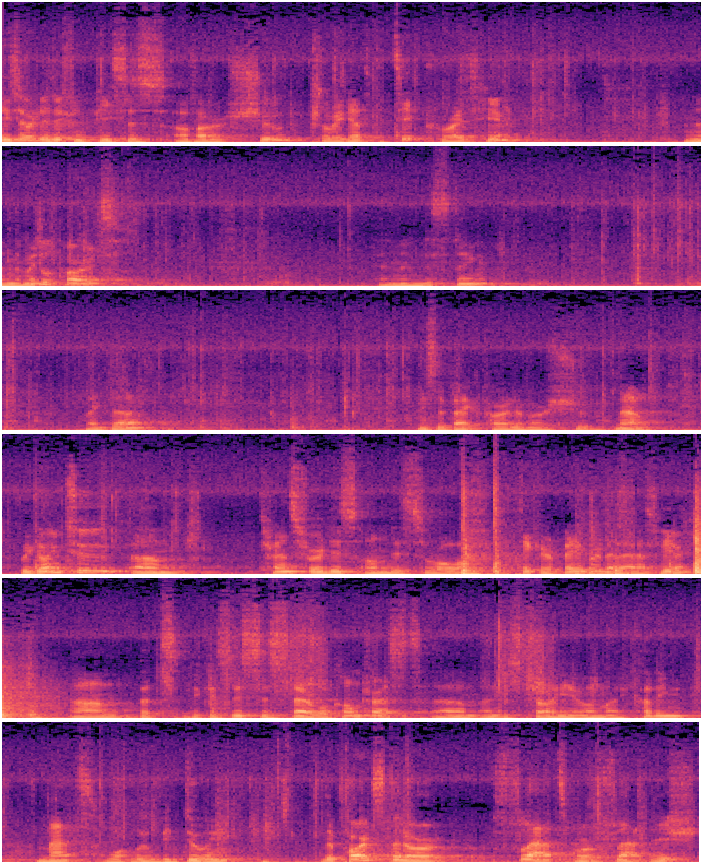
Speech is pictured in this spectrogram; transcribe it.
these are the different pieces of our shoe. So we get the tip right here, and then the middle part, and then this thing, like that, is the back part of our shoe. Now, we're going to um, transfer this on this roll of thicker paper that I have here, um, but because this is terrible contrast, um, I'm just showing you on my cutting mat what we'll be doing. The parts that are flat or flat-ish,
